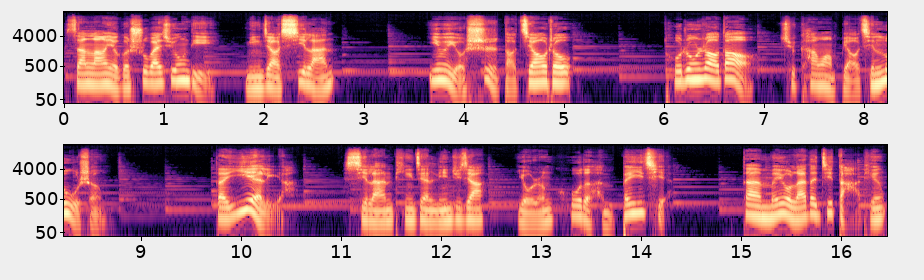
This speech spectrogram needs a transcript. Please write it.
三郎有个叔伯兄弟名叫西兰，因为有事到胶州，途中绕道去看望表亲陆生。在夜里啊，西兰听见邻居家有人哭得很悲切，但没有来得及打听。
